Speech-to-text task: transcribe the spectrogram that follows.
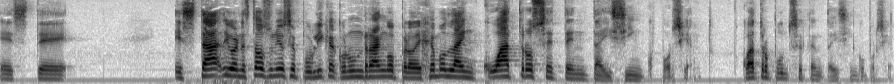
este, está, digo, en Estados Unidos se publica con un rango, pero dejémosla en 4.75%. 4.75%.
